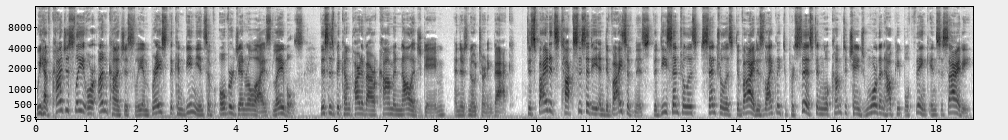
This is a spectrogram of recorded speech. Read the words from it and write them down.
we have consciously or unconsciously embraced the convenience of overgeneralized labels. This has become part of our common knowledge game, and there's no turning back. Despite its toxicity and divisiveness, the decentralist centralist divide is likely to persist and will come to change more than how people think in society.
